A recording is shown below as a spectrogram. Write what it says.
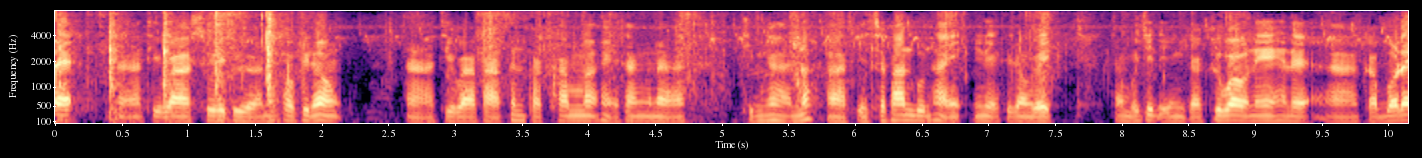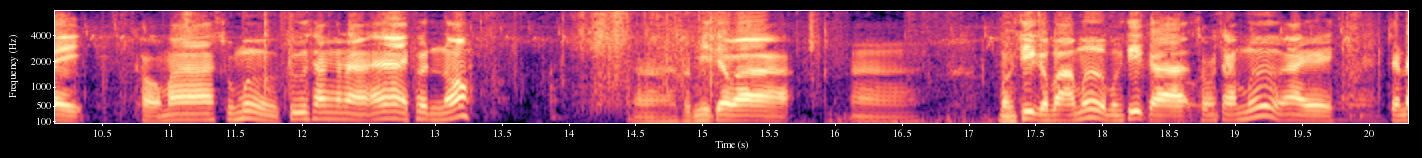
แหละ อ่าที่ว่าช่วยเหลือนะพ่อพี่น้องอ่าที่ว่าฝากเงินฝากคำมาให้ทางนะทีมงานเนาะอ่าเป็นสะพานบุญให้นี่แหละพี่น้องเลยทางบุจิตเองก็คือเว่าแน่แหละอ่ากับบ่ได้เข้ามาชูมือคือทางนะอ้ายเพิ่นเนาะอ่าก็มีแต่ว่าอ่าบางที่กับบามือบางที่กับสองสามมืออ้ายเอ้ยจังใด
